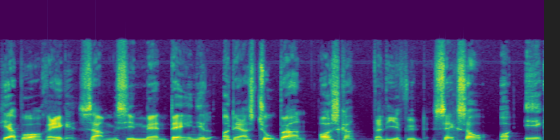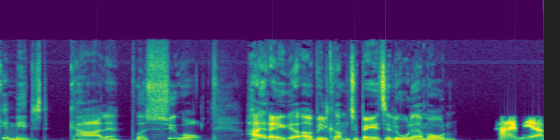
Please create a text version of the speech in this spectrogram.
Her bor Rikke sammen med sin mand Daniel og deres to børn, Oscar, der lige er fyldt 6 år, og ikke mindst Carla på 7 år. Hej Rikke, og velkommen tilbage til Lola og Morten. Hej med jer.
